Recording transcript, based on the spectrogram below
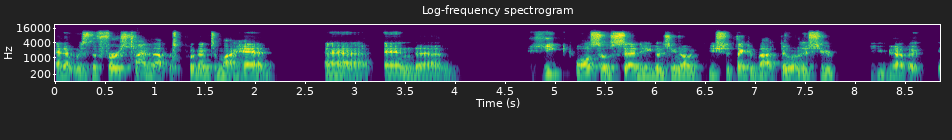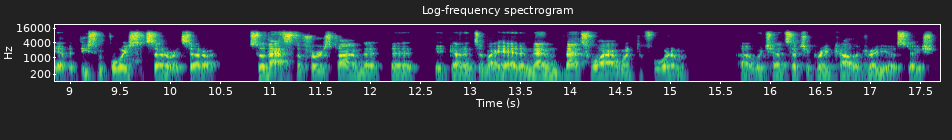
And it was the first time that was put into my head. Uh, and um, he also said, he goes, you know, you should think about doing this. You you have a you have a decent voice, et cetera, et cetera. So that's the first time that, that it, it got into my head. And then that's why I went to Fordham uh, which had such a great college radio station.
